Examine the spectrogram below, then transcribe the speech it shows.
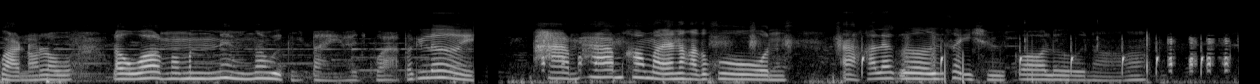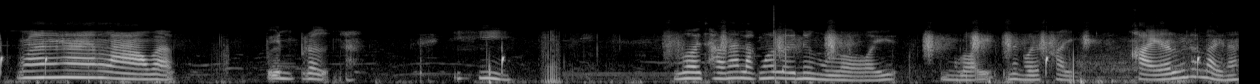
กว่าเนาะเรา เราว่ามันมันนี่มันน่าเบื่อเกันไปไปดีกว่าไปกันเลยห้ามห้ามเข้ามาแล้วนะคะ ทุกคน อะขั้นแรกเลยใส่ชื่อก็เลยเนาะไม่ให้เราแบบปืนเปิดนะอิรอยเท้าน่ารักมากเลยหนึ่งร้อยหนึ่งร้อยหนึ่งร้อยไข่ไข่แล้วรู้เท่าไหร่นะ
